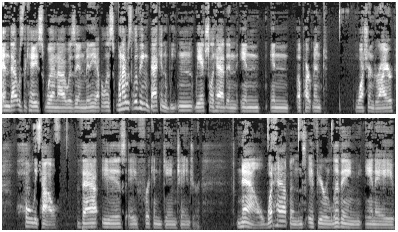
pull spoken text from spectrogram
And that was the case when I was in Minneapolis. When I was living back in Wheaton, we actually had an in in apartment washer and dryer. Holy cow, that is a freaking game changer. Now, what happens if you're living in a,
